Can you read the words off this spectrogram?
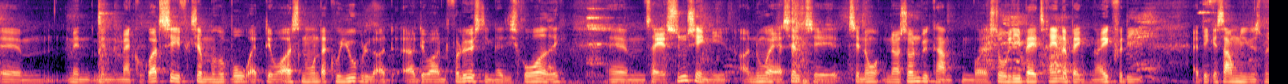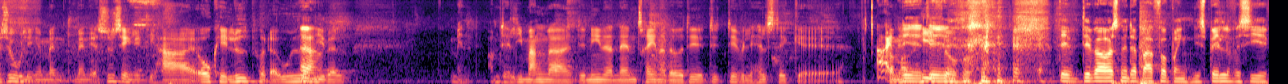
Øhm, men, men man kunne godt se for eksempel med Hobro, at det var også nogen, der kunne juble, og, og det var en forløsning, når de scorede. Ikke? Øhm, så jeg synes egentlig, og nu er jeg selv til, til Nord- Nørresundby-kampen, hvor jeg stod lige bag trænerbænken, og ikke fordi, at det kan sammenlignes med Superliga, men, men jeg synes egentlig, at de har okay lyd på derude Ja. alligevel. Men om det lige mangler den ene eller den anden træner derude, det, det, det vil jeg helst ikke øh, Ej, komme men det- helt det- på. Det, det var også netop bare for at bringe den i spil, for sige,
